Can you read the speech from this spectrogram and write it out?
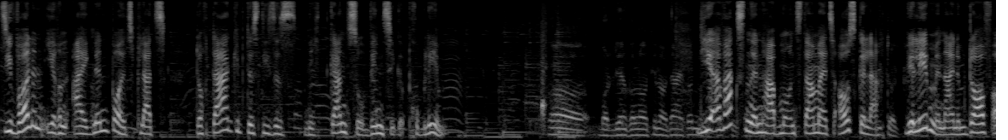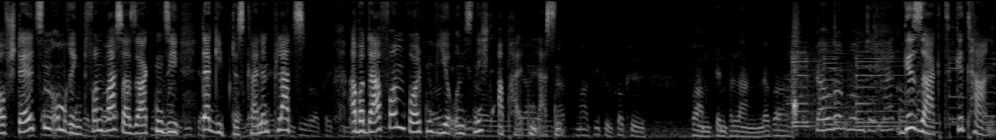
Sie wollen ihren eigenen Bolzplatz. Doch da gibt es dieses nicht ganz so winzige Problem. Die Erwachsenen haben uns damals ausgelacht. Wir leben in einem Dorf auf Stelzen, umringt von Wasser, sagten sie. Da gibt es keinen Platz. Aber davon wollten wir uns nicht abhalten lassen. Gesagt, getan.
